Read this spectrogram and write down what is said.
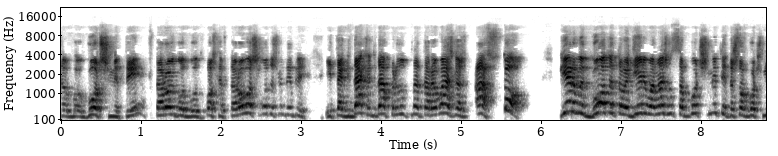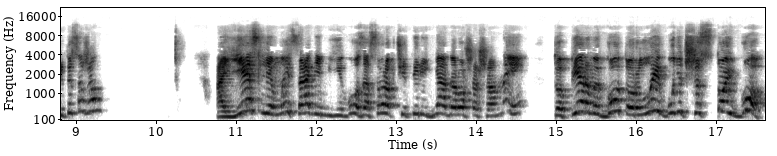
э, год шметы, второй год будет после второго года шметы. И тогда, когда придут на Тарыва, скажут, а, стоп, первый год этого дерева начался в год шметы. Ты что, в год шметы сажал? А если мы садим его за 44 дня до Роша Шаны, то первый год орлы будет шестой год.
